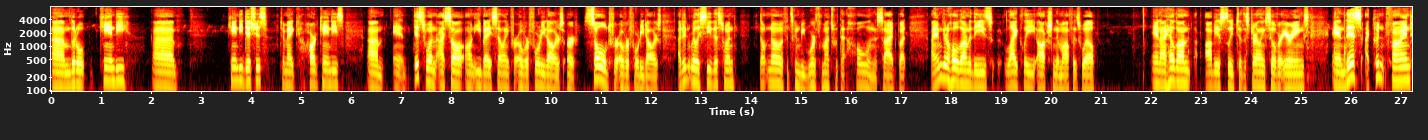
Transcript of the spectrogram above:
um, little candy uh, candy dishes to make hard candies. Um, and this one I saw on eBay selling for over $40 or sold for over $40. I didn't really see this one. Don't know if it's going to be worth much with that hole in the side, but I am going to hold on to these, likely auction them off as well. And I held on, obviously, to the sterling silver earrings. And this, I couldn't find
